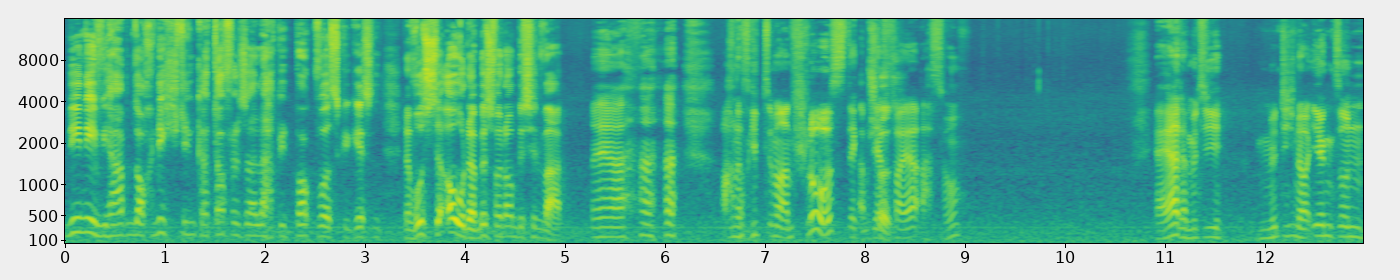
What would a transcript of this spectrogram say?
nee, nee, wir haben noch nicht den Kartoffelsalat mit Bockwurst gegessen, dann wusste, oh, da müssen wir noch ein bisschen warten. ja. Ach, und das gibt's immer am Schluss der, Am der Schluss. Feier. Ach so. Ja, ja, damit die, damit nicht noch irgend so ein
